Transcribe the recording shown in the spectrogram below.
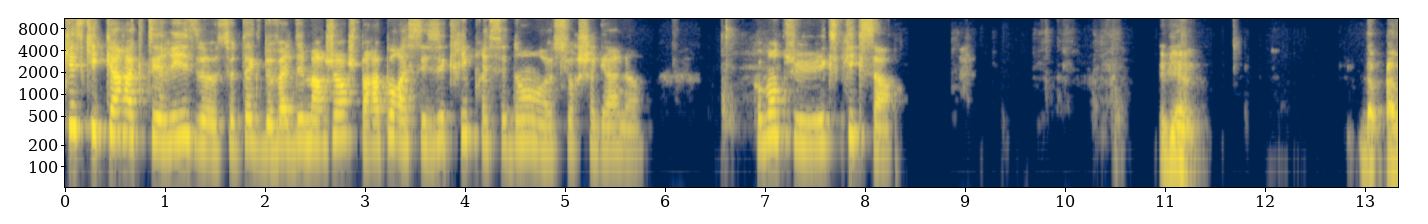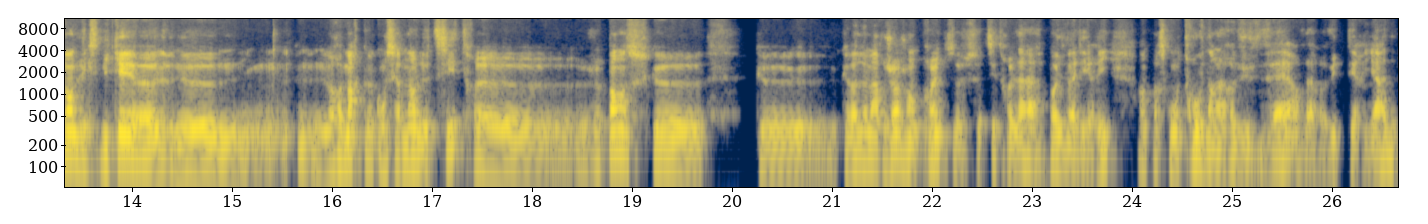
qu'est-ce qui caractérise euh, ce texte de Valdemar Georges par rapport à ses écrits précédents euh, sur Chagall? Comment tu expliques ça? Eh bien, avant de l'expliquer, euh, une, remarque concernant le titre. je pense que que, que Valdemar Georges emprunte ce titre-là à Paul Valéry, hein, parce qu'on trouve dans la revue Verve, la revue de Thériade,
